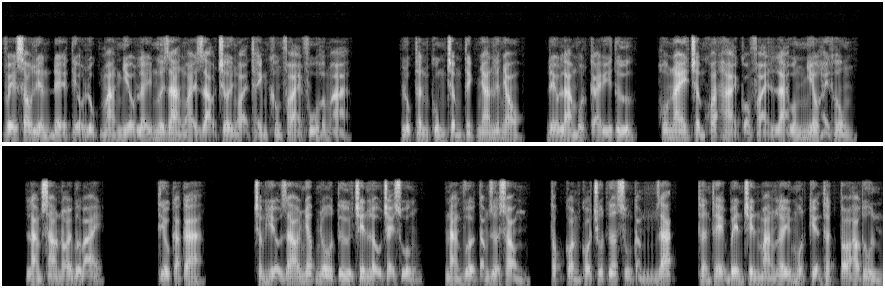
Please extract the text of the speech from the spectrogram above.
về sau liền để tiểu lục mang nhiều lấy ngươi ra ngoài dạo chơi ngoại thành không phải phù hợp mà. Lục thần cùng trầm tịch nhan lướt nhau, đều là một cái ý tứ, hôm nay trầm khoát hải có phải là uống nhiều hay không? Làm sao nói bừa bãi? Tiểu ca ca. Trầm hiểu giao nhấp nhô từ trên lầu chạy xuống, nàng vừa tắm rửa xong, tóc còn có chút ướt xuống cảm giác, thân thể bên trên mang lấy một kiện thật to áo thun,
